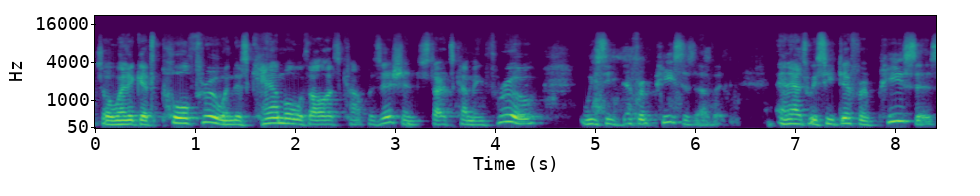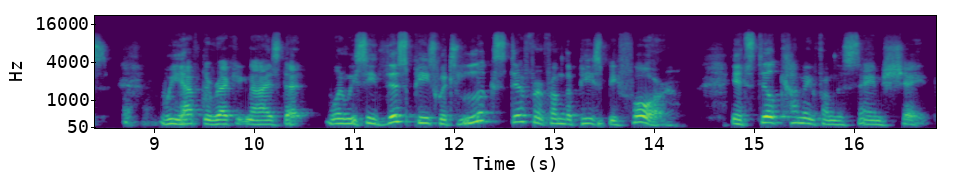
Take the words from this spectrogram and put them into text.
So when it gets pulled through, when this camel with all its composition starts coming through, we see different pieces of it. And as we see different pieces, we have to recognize that when we see this piece, which looks different from the piece before, it's still coming from the same shape.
